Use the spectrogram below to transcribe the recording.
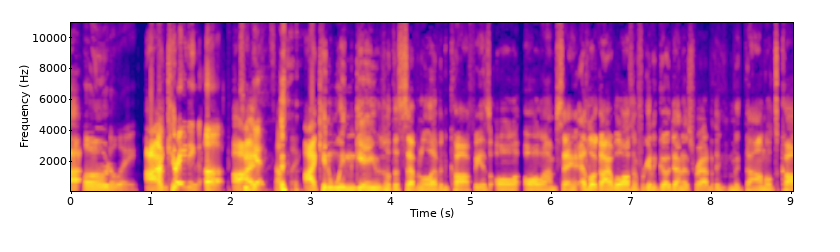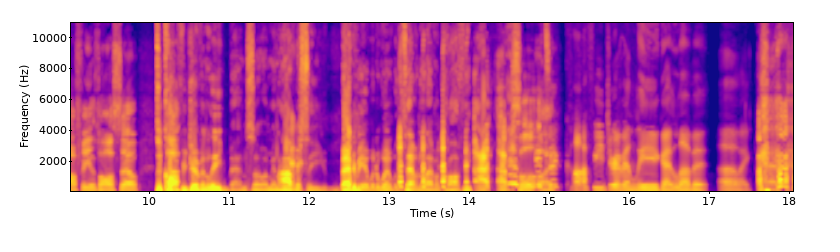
Uh, totally. I I'm can- trading up to I- get something. I can win games with a 7-Eleven coffee is all all I'm saying. And look, I will also if we're gonna go down this route, I think McDonald's coffee is also It's a coffee driven league, Ben. So I mean, obviously, you better be able to win with 7-Eleven coffee. a- absolutely. It's a coffee driven league. I love it. Oh my god.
